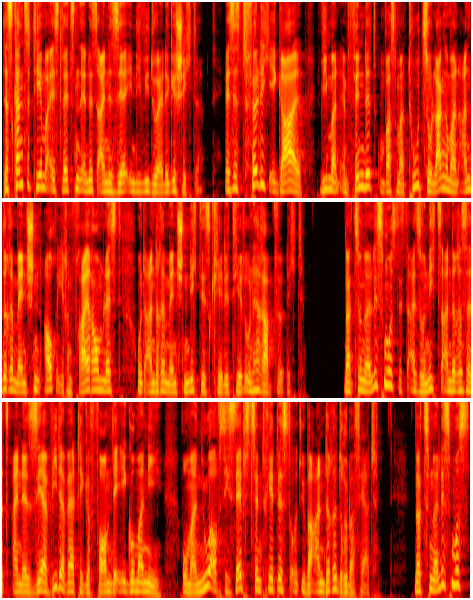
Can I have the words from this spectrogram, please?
Das ganze Thema ist letzten Endes eine sehr individuelle Geschichte. Es ist völlig egal, wie man empfindet und was man tut, solange man andere Menschen auch ihren Freiraum lässt und andere Menschen nicht diskreditiert und herabwürdigt. Nationalismus ist also nichts anderes als eine sehr widerwärtige Form der Egomanie, wo man nur auf sich selbst zentriert ist und über andere drüber fährt. Nationalismus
